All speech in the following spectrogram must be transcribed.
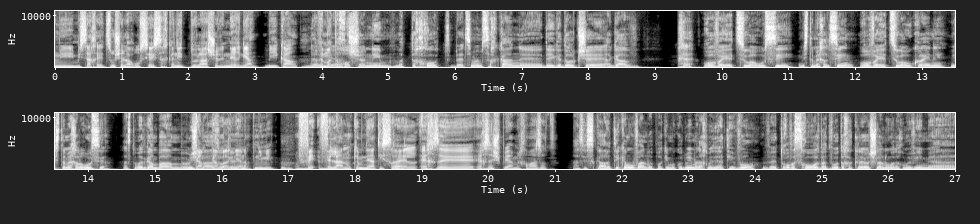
מ- מסך הייצוא שלה. רוסיה היא שחקנית גדולה של אנרגיה, בעיקר, אנרגיה, ומתכות. דשנים, מתכות, בעצם הם שחקן אה, די גדול, כשאגב, רוב הייצוא הרוסי מסתמך על סין, רוב הייצוא האוקראיני מסתמך על רוסיה. אז זאת אומרת, גם במשוואה גם, הזאת... גם בעניין אה, הפנימי. ו- ולנו כמדינת ישראל, איך זה, איך זה השפיע המלחמה הזאת? אז הזכרתי כמובן בפרקים הקודמים, אנחנו מדינת יבוא, ואת רוב הסחורות והתבואות החקלאיות שלנו אנחנו מביאים מה,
